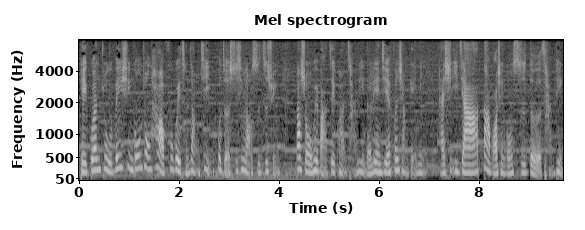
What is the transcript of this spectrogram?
可以关注微信公众号“富贵成长记”或者私信老师咨询，到时候我会把这款产品的链接分享给你。还是一家大保险公司的产品，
